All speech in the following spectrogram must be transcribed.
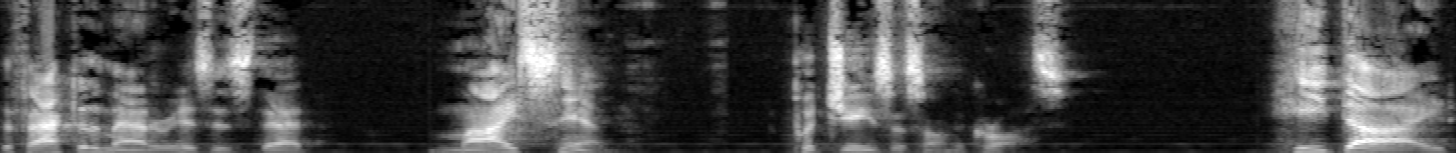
the fact of the matter is, is that my sin put Jesus on the cross. He died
